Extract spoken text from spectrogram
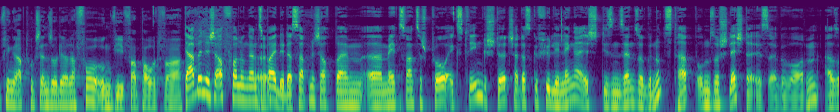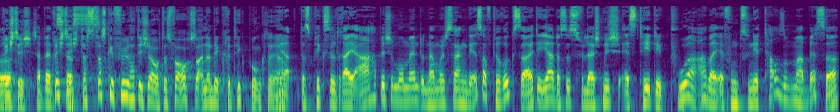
Fingerabdrucksensor, der davor irgendwie verbaut war. Da bin ich auch voll und Äh. ganz bei dir. Das hat mich auch beim äh, Mate 20 Pro extrem gestört. Ich hatte das Gefühl, je länger ich diesen Sensor genutzt habe, umso schlechter ist er geworden. Also Richtig, ich jetzt richtig. das, Das, das Gefühl hatte ich auch. Das war auch so einer der Kritikpunkte. Ja. ja. das Pixel 3a habe ich im Moment und da muss ich sagen, der ist auf der Rückseite. Ja, das ist vielleicht nicht Ästhetik pur, aber er funktioniert tausendmal besser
